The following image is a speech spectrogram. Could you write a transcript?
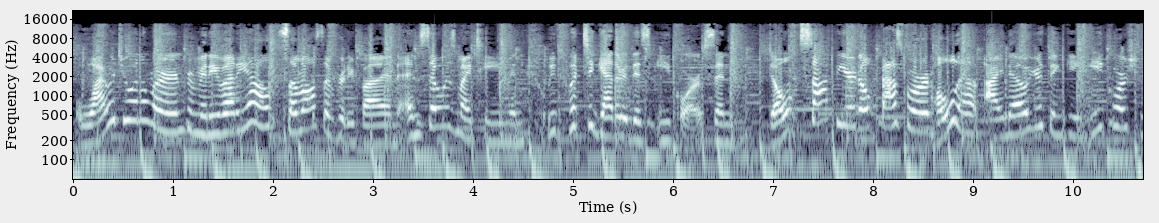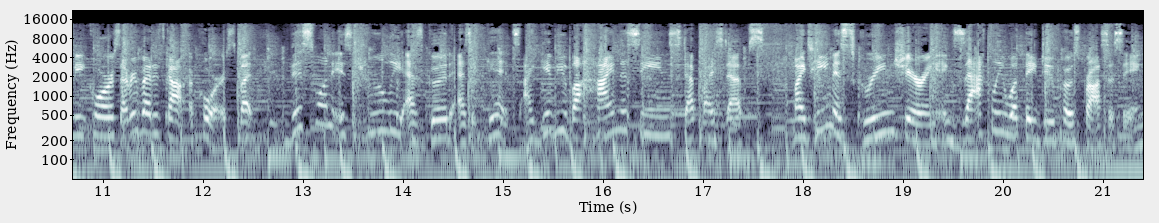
Why would you want to learn from anybody else? I'm also pretty fun, and so is my team. And we've put together this e course. And don't stop here, don't fast forward, hold up. I know you're thinking e course, me course, everybody's got a course, but this one is truly as good as it gets. I give you behind the scenes, step by steps. My team is screen sharing exactly what they do post processing.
